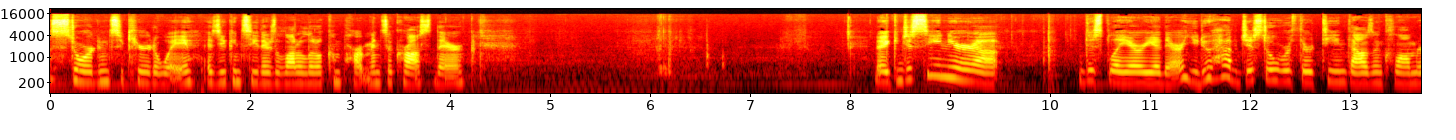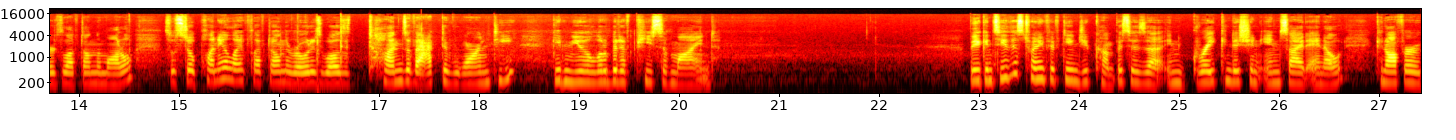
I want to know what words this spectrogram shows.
stored and secured away. As you can see, there's a lot of little compartments across there. Now you can just see in your uh, display area there, you do have just over 13,000 kilometers left on the model, so still plenty of life left on the road as well as tons of active warranty, giving you a little bit of peace of mind. But you can see this 2015 Jeep Compass is uh, in great condition inside and out, can offer a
